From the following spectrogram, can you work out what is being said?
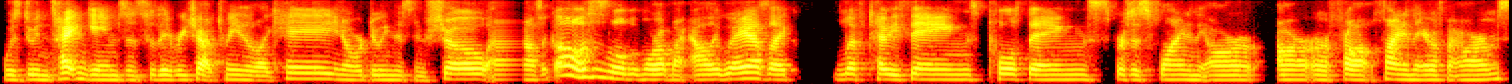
was doing the Titan Games. And so they reached out to me. They're like, hey, you know, we're doing this new show. And I was like, oh, this is a little bit more up my alleyway. I was like, lift heavy things, pull things versus flying in the air or, flying in the air with my arms.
